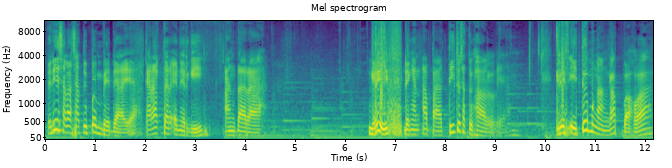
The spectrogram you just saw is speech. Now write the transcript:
Jadi salah satu pembeda ya karakter energi antara grief dengan apati itu satu hal ya. Grief itu menganggap bahwa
